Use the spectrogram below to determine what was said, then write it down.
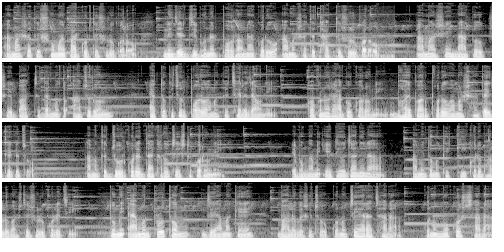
আমার সাথে সময় পার করতে শুরু করো। নিজের জীবনের পড়া না করেও আমার সাথে থাকতে শুরু করো। আমার সেই নাটক, সেই বাচ্চাদের মতো আচরণ, এত কিছুর পরেও আমাকে ছেড়ে যাওনি। কখনো রাগও করনি। ভয় পাওয়ার পরেও আমার সাথেই থেকেছো। আমাকে জোর করে দেখারও চেষ্টা করনি। এবং আমি এটিও জানি না আমি তোমাকে কি করে ভালোবাসতে শুরু করেছি? তুমি এমন প্রথম যে আমাকে ভালোবেসেছো, কোনো চেহারা ছাড়া, কোনো মুখোশ ছাড়া,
